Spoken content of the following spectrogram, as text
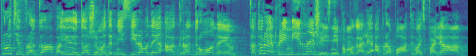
Против врага воюют даже модернизированные агродроны, которые при мирной жизни помогали обрабатывать поля.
